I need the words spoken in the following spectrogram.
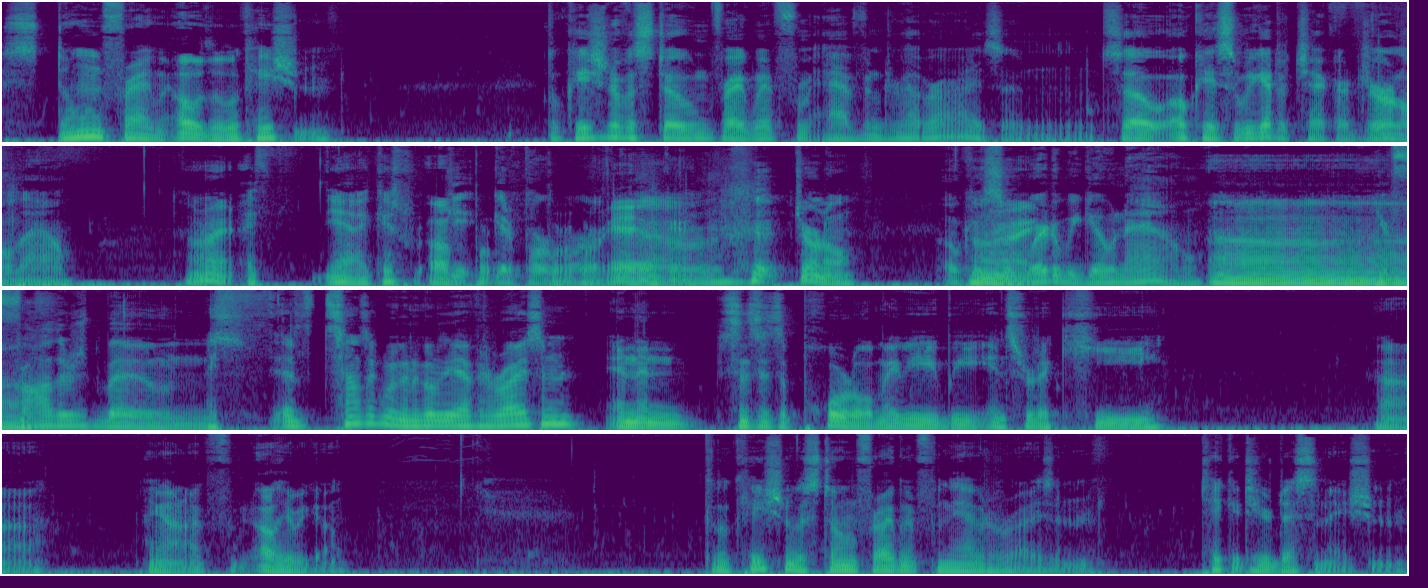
Stone fragment. Oh, the location. Location of a stone fragment from Avid Horizon. So, okay, so we got to check our journal now. All right. I, yeah, I guess. Oh, Get- get a por- por- por- Yeah, okay. Journal. Okay, All so right. where do we go now? Uh, Your father's bones. th- it sounds like we're going to go to the Avid Horizon, and then since it's a portal, maybe we insert a key. Uh, hang on. I've, oh, here we go. The location of a stone fragment from the Avid Horizon. Take it to your destination.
